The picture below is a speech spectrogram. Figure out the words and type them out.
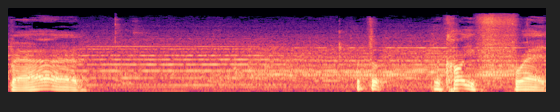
bad. What the? I call you Fred.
